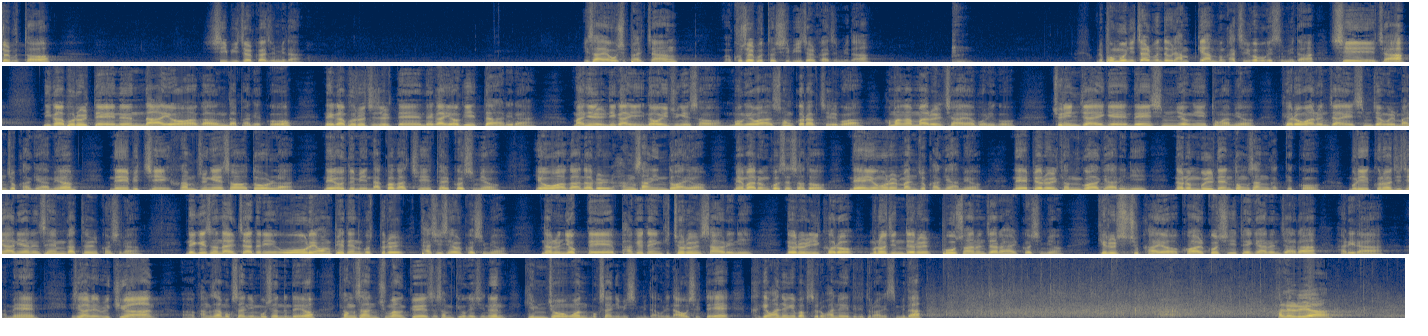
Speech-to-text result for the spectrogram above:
9절부터 12절까지입니다. 이사야 58장 9절부터 12절까지입니다. 우리 본문이 짧은데 우리 함께 한번 같이 읽어보겠습니다. 시작. 네가 부를 때에는 나 여호와가 응답하겠고 내가 부르짖을 때 내가 여기 있다 하리라. 만일 네가 너희 중에서 멍해와 손가락질과 허망한 말을 자하여 버리고 줄인 자에게 내 심령이 동하며 괴로워하는 자의 심정을 만족하게 하면 내 빛이 흑암 중에서 떠올라 내 어둠이 낮과 같이 될 것이며 여호와가 너를 항상 인도하여 메마른 곳에서도 내 영혼을 만족하게 하며 내 뼈를 견고하게 하리니 너는 물된 동상 같겠고 물이 끊어지지 아니하는 샘 같을 것이라 내게서 날짜들이 오래 황폐된 곳들을 다시 세울 것이며 너는 역대에 파괴된 기초를 쌓으리니 너를 일컬어 무너진 데를 보수하는 자라 할 것이며 길을 수축하여 거할 곳이 되게 하는 자라 하리라. 아멘. 이 시간에 우리 귀한 어, 강사 목사님 모셨는데요. 경산중앙교회에서 섬기고 계시는 김종원 목사님이십니다. 우리 나오실 때에 크게 환영의 박수로 환영해 드리도록 하겠습니다. 할렐루야.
